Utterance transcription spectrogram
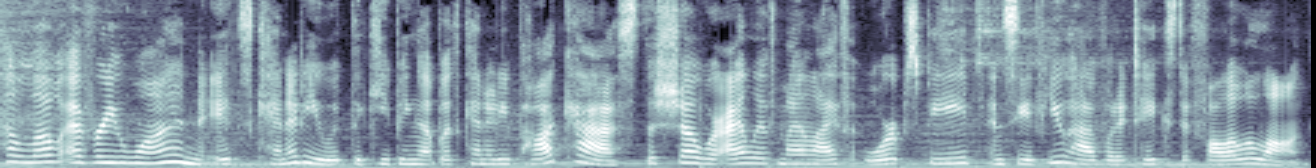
Hello, everyone. It's Kennedy with the Keeping Up with Kennedy podcast, the show where I live my life at warp speed and see if you have what it takes to follow along.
